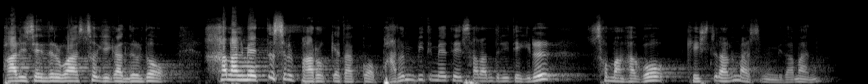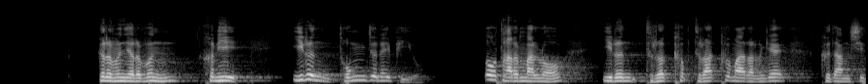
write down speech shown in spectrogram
바리새인들과 서기관들도 하나님의 뜻을 바로 깨닫고 바른 믿음의 대 사람들이 되기를 소망하고 계시더라는 말씀입니다만 그러면 여러분 흔히 이런 동전의 비유 또 다른 말로 이런 드라크, 드라크마라는 게 그 당시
